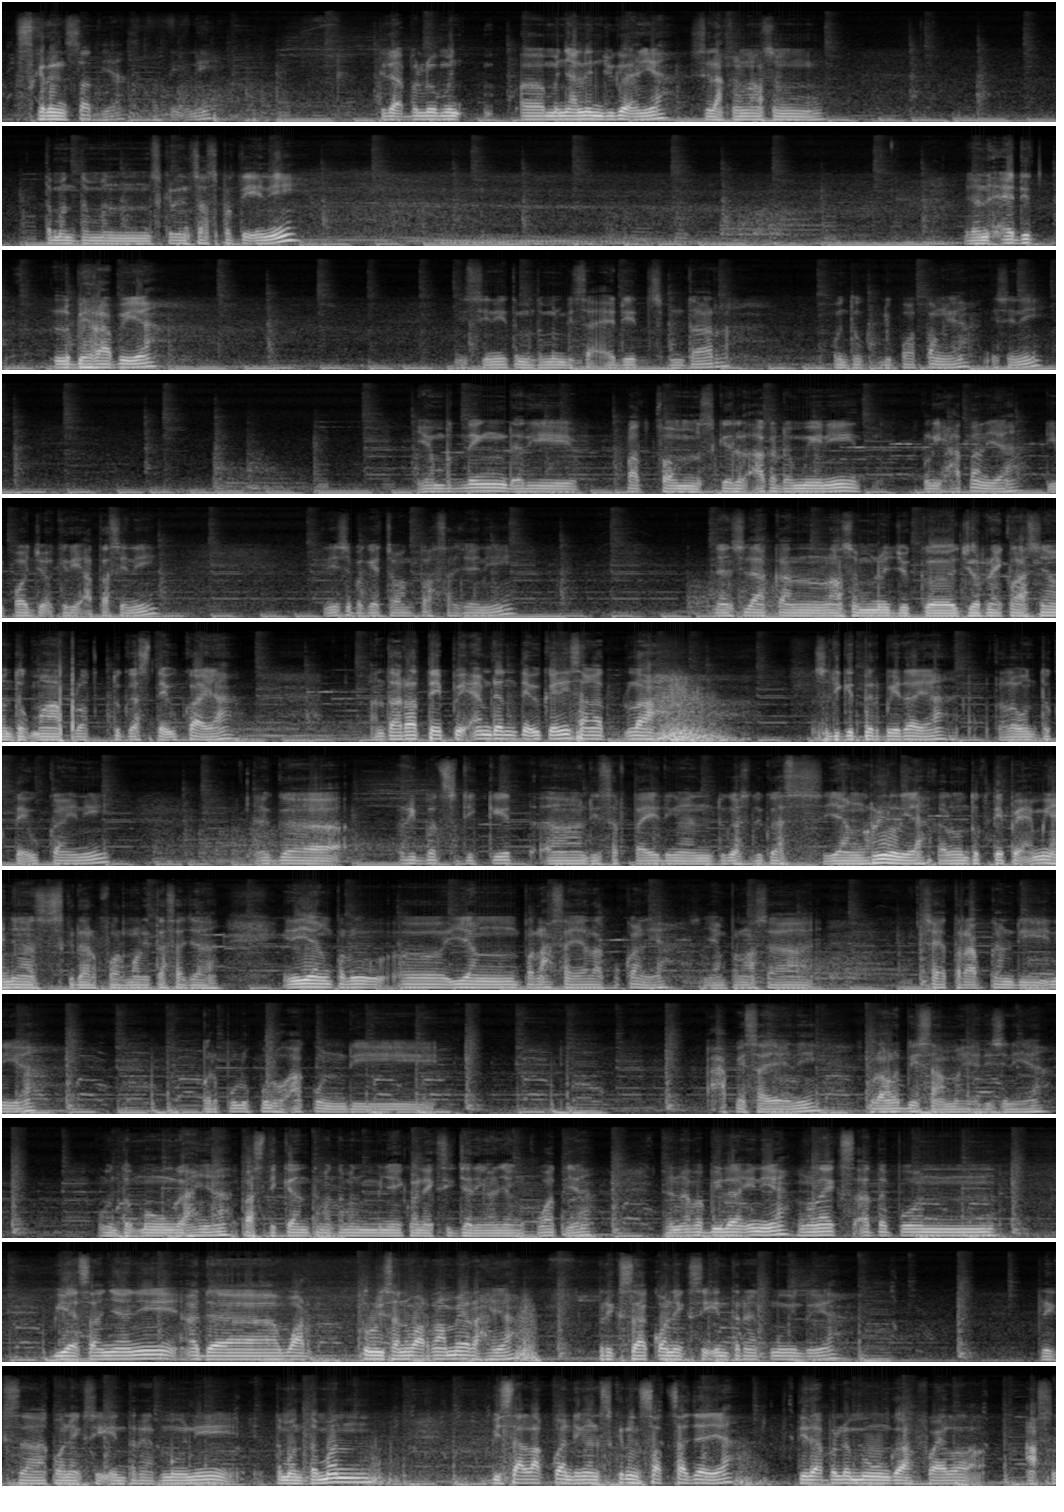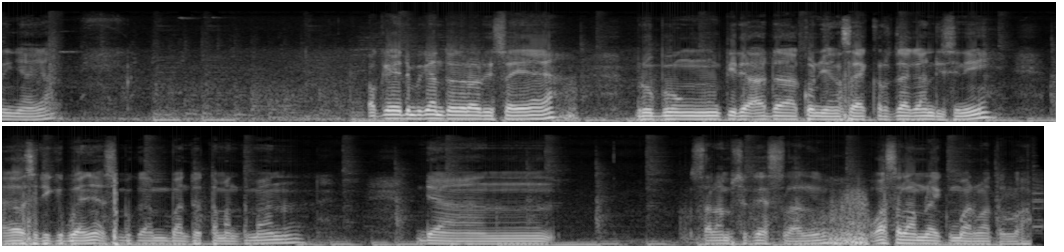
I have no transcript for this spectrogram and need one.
screenshot ya seperti ini. Tidak perlu men, e, menyalin juga ya. Silahkan langsung teman-teman screenshot seperti ini. Dan edit lebih rapi ya di sini teman-teman bisa edit sebentar untuk dipotong ya di sini. Yang penting dari platform skill academy ini kelihatan ya di pojok kiri atas ini. Ini sebagai contoh saja ini. Dan silakan langsung menuju ke journey kelasnya untuk mengupload tugas TUK ya. Antara TPM dan TUK ini sangatlah sedikit berbeda ya kalau untuk TUK ini agak ribet sedikit uh, disertai dengan tugas-tugas yang real ya. Kalau untuk TPM hanya sekedar formalitas saja. Ini yang perlu uh, yang pernah saya lakukan ya. Yang pernah saya saya terapkan di ini ya. Berpuluh-puluh akun di HP saya ini kurang lebih sama ya di sini ya. Untuk mengunggahnya pastikan teman-teman mempunyai koneksi jaringan yang kuat ya. Dan apabila ini ya nge ataupun biasanya ini ada war tulisan warna merah ya. Periksa koneksi internetmu itu ya. Periksa koneksi internetmu ini teman-teman bisa lakukan dengan screenshot saja ya. Tidak perlu mengunggah file aslinya ya. Oke demikian tutorial dari saya ya. Berhubung tidak ada akun yang saya kerjakan di sini eh, sedikit banyak semoga membantu teman-teman. Dan Salam sukses selalu. Wassalamualaikum warahmatullahi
